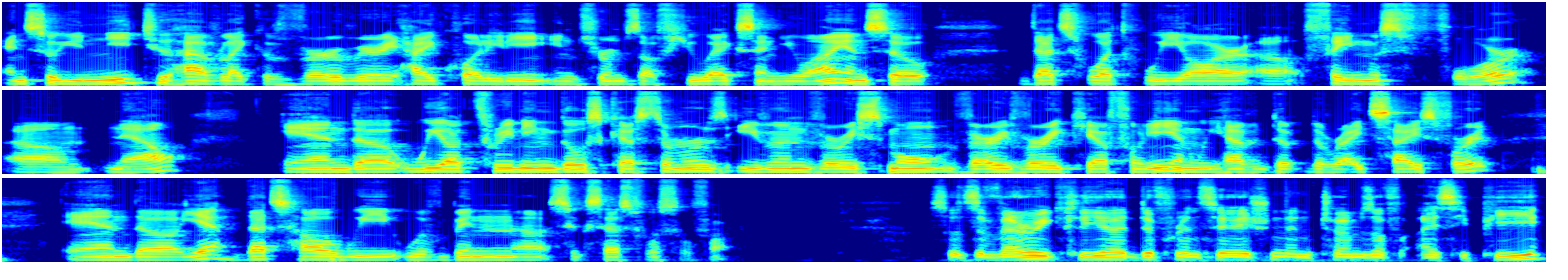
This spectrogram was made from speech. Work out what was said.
And so you need to have like a very very high quality in terms of ux and ui and so that's what we are uh, famous for um, now. And uh, we are treating those customers even very small very very carefully and we have the, the right size for it. And uh, yeah that's how we we've been uh, successful so far so it's a very clear differentiation in terms of icp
